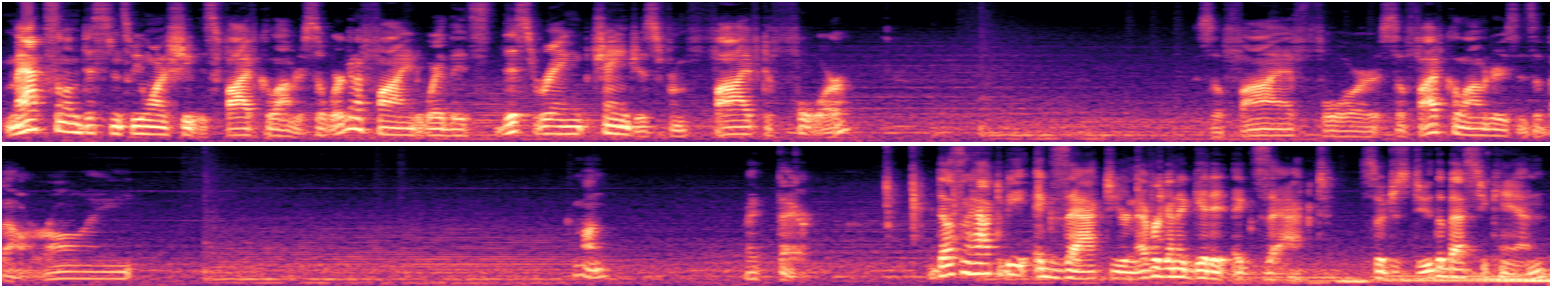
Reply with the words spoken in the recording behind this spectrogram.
maximum distance we want to shoot is five kilometers. So we're going to find where this this ring changes from five to four. So five, four, so five kilometers is about right. Come on. Right there. It doesn't have to be exact. You're never going to get it exact. So just do the best you can.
